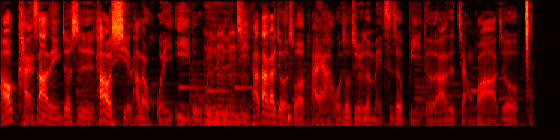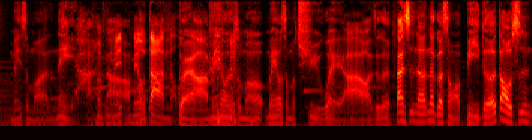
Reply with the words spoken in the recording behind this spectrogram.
然后凯撒琳就是他有写他的回忆录或者日记，他大概就有说，哎呀，我就觉得每次这个彼得啊，这讲话就没什么内涵、啊，没没有大脑，对啊，没有什么没有什么趣味啊，这个，但是呢，那个。什么？彼得倒是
